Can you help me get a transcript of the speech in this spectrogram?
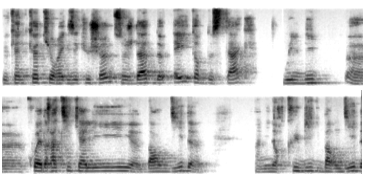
you can cut your execution such that the height of the stack will be uh, quadratically uh, bounded, I mean, or cubic bounded,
